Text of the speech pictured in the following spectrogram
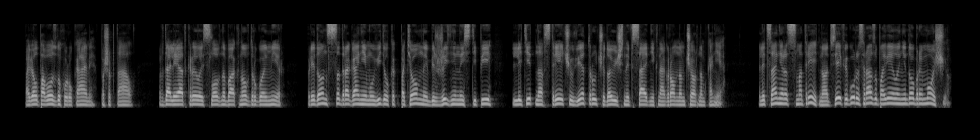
Повел по воздуху руками, пошептал. Вдали открылось словно бы окно в другой мир. Придон с содроганием увидел, как по темной безжизненной степи летит навстречу ветру чудовищный всадник на огромном черном коне. Лица не рассмотреть, но от всей фигуры сразу повеяло недоброй мощью.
